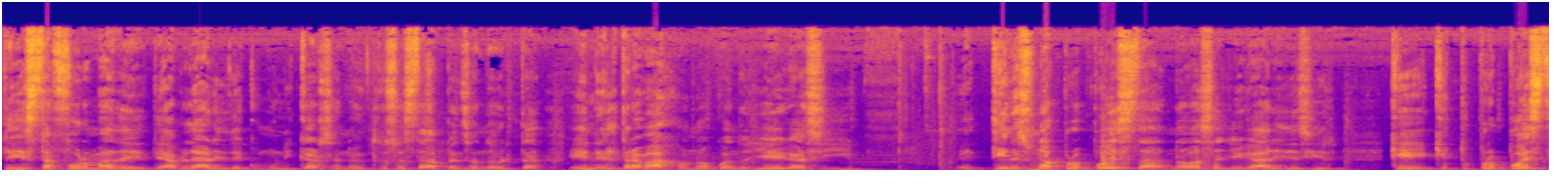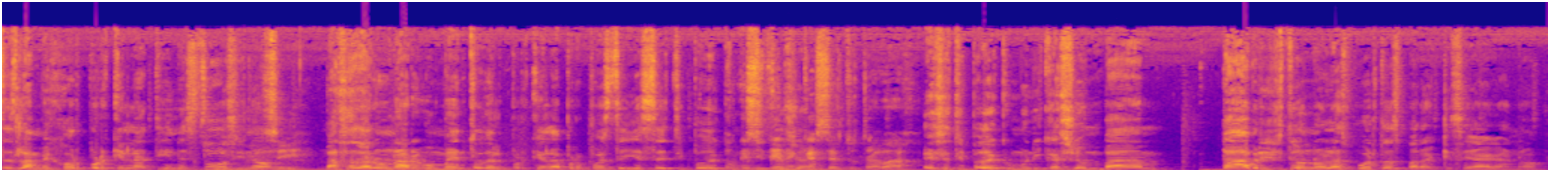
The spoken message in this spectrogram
de esta forma de, de hablar y de comunicarse, ¿no? Incluso estaba pensando ahorita en el trabajo, ¿no? Cuando llegas y eh, tienes una propuesta, no vas a llegar y decir que, que tu propuesta es la mejor porque la tienes tú, sino Sí. vas a dar un argumento del por qué la propuesta y ese tipo de se tiene que comunicación. hacer tu trabajo. Ese tipo de comunicación va, va a abrirte o no las puertas para que se haga, ¿no?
